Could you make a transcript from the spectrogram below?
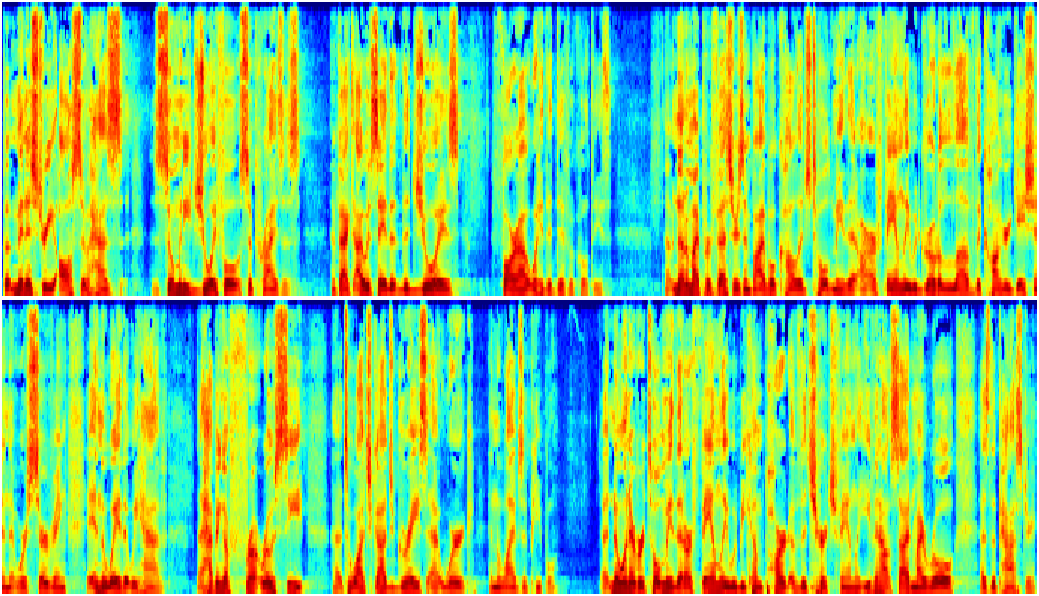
but ministry also has so many joyful surprises. In fact, I would say that the joys far outweigh the difficulties. None of my professors in Bible college told me that our family would grow to love the congregation that we're serving in the way that we have. Having a front row seat uh, to watch God's grace at work in the lives of people. Uh, no one ever told me that our family would become part of the church family, even outside my role as the pastor.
